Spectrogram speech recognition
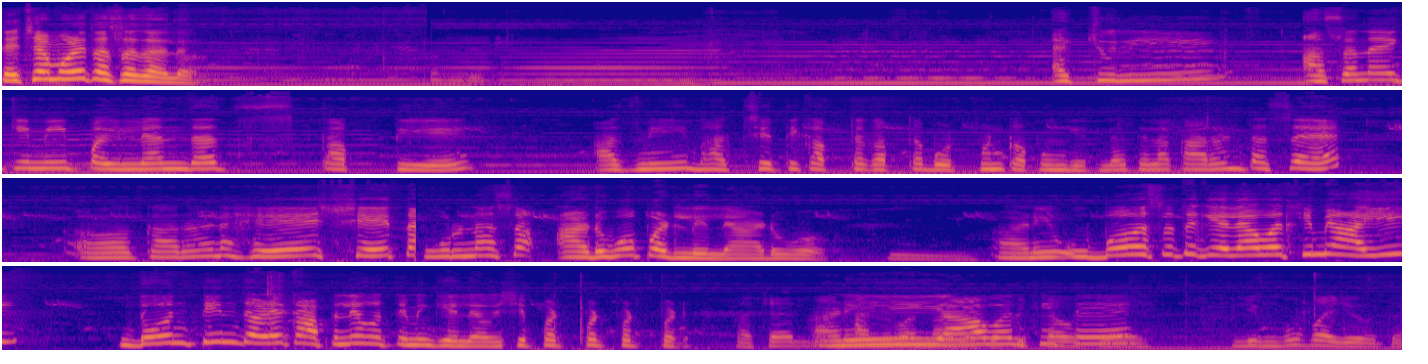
त्याच्यामुळे तसं झालं. ॲक्च्युली असं नाही की मी पहिल्यांदाच कापते आज मी भात शेती कापता कापता बोट पण कापून घेतलं. त्याला कारण तसं आहे कारण हे शेत पूर्ण असं आडवं पडलेलं आहे आडवं. आणि उभं असं तर गेल्या वर्षी मी आई दोन तीन दळे कापले होते मी गेल्या वर्षी पटपट पटपट. आणि या वर्षी ते लिंबू पाहिजे होतं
